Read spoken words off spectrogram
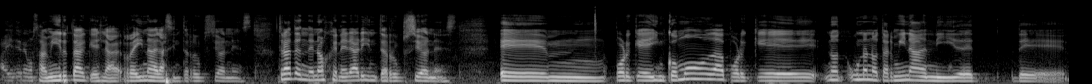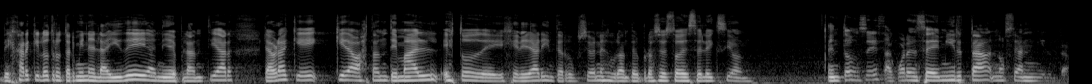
Ahí tenemos a Mirta, que es la reina de las interrupciones. Traten de no generar interrupciones, eh, porque incomoda, porque no, uno no termina ni de, de, dejar que el otro termine la idea, ni de plantear. La verdad que queda bastante mal esto de generar interrupciones durante el proceso de selección. Entonces, acuérdense de Mirta, no sean Mirta.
